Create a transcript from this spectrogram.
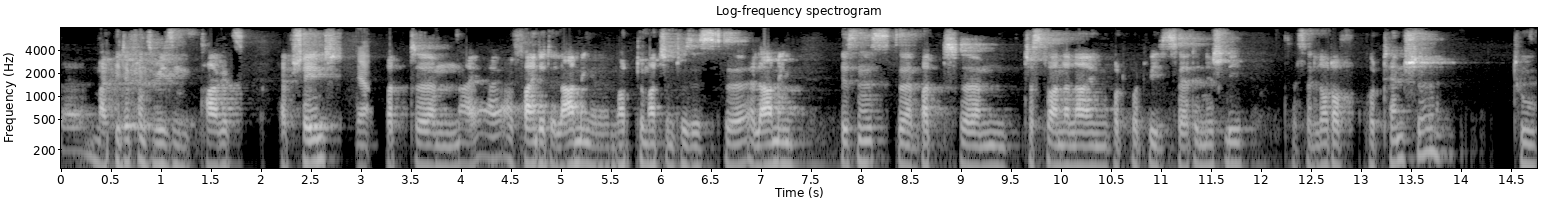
uh, might be different reasons targets have changed. Yeah. But um, I, I, find it alarming, and I'm not too much into this uh, alarming business. Uh, but um, just to underline what, what we said initially, there's a lot of potential to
